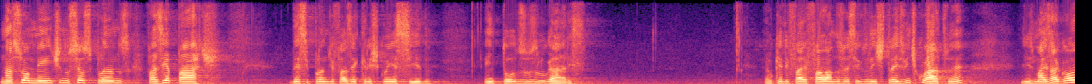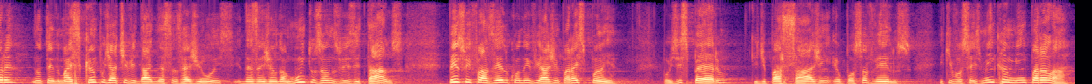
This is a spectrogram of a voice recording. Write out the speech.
na sua mente, nos seus planos, fazia parte desse plano de fazer Cristo conhecido em todos os lugares. É o que ele vai falar nos versículos 23 e 24, né? Diz: Mas agora, não tendo mais campo de atividade nessas regiões e desejando há muitos anos visitá-los, penso em fazê-lo quando em viagem para a Espanha, pois espero que de passagem eu possa vê-los e que vocês me encaminhem para lá,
